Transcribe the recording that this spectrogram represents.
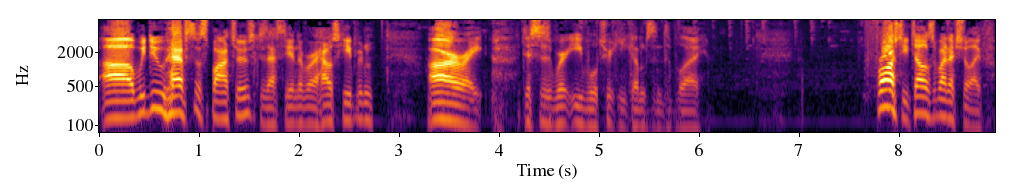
uh, we do have some sponsors because that's the end of our housekeeping. All right. This is where Evil Tricky comes into play. Frosty, tell us about Extra Life.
